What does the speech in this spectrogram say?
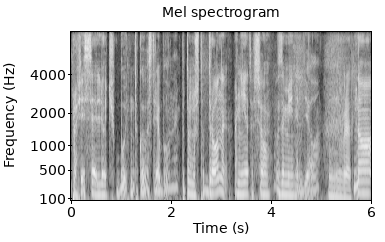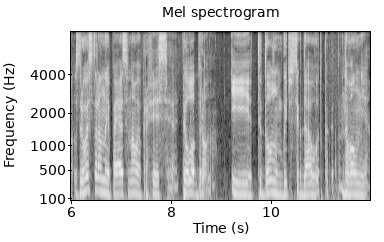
профессия летчик будет не такой востребованной, потому что дроны, они это все заменят дело. Вряд ли. Но, с другой стороны, появится новая профессия — пилот дрона. И ты должен быть всегда вот как это, на волне.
